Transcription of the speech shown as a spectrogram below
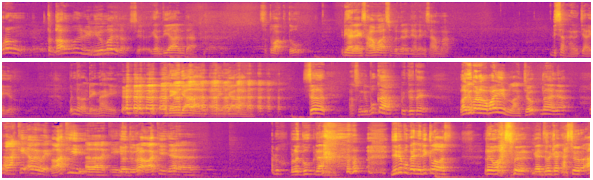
Kurang tegang gue di diem aja dah. Gantian dah. Satu waktu di hari yang sama sebenarnya di hari yang sama. Di sana jahil. Bener ada yang naik. ada yang jalan, ada yang jalan. Set, langsung dibuka pintu teh. Lagi pada ngapain? Lancuk nanya. Lelaki awewe. Laki. Oh, lelaki. Ya untungnya lakinya. Eh. Aduh, beleguk dah. Jadi bukan jadi close. Rewas bener, ke kasur. Ah.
